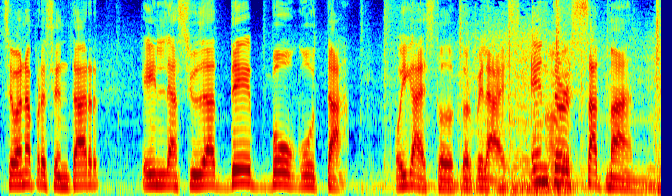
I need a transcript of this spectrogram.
se van a presentar en la ciudad de Bogotá. Oiga esto, doctor Peláez. Enter Satman.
